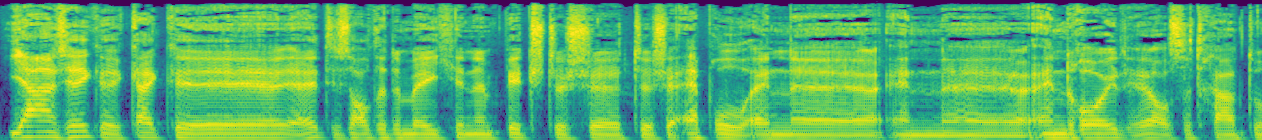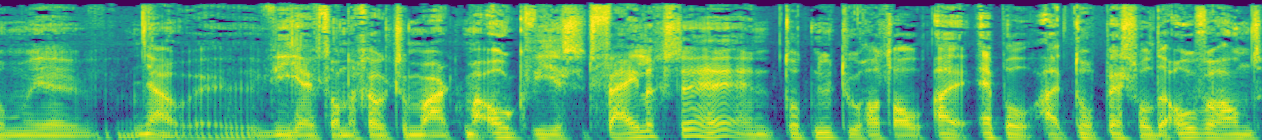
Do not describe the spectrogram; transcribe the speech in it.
Ja, zeker. Kijk, uh, het is altijd een beetje een pitch tussen, tussen Apple en, uh, en uh, Android. Hè, als het gaat om nou, wie heeft dan de grootste markt, maar ook wie is het veiligste. Hè. En tot nu toe had al Apple toch best wel de overhand,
